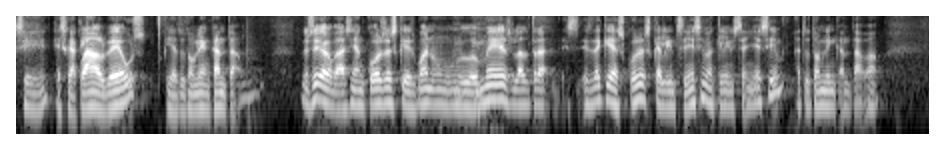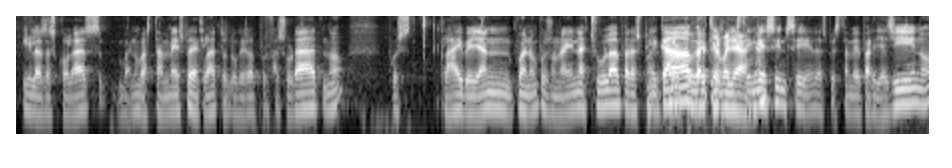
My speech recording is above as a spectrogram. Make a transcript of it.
Sí. és que, clar, el veus i a tothom li encanta. No sé, a vegades hi ha coses que és, bueno, un o més, l'altre... És, és d'aquelles coses que li ensenyéssim a qui li ensenyéssim, a tothom li encantava. I les escoles, bueno, bastant més, perquè, clar, tot el que és el professorat, no? Pues, clar, hi veien, bueno, pues una eina xula per explicar, Per- per perquè els treballar, nens tinguessin, sí, després també per llegir, no?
